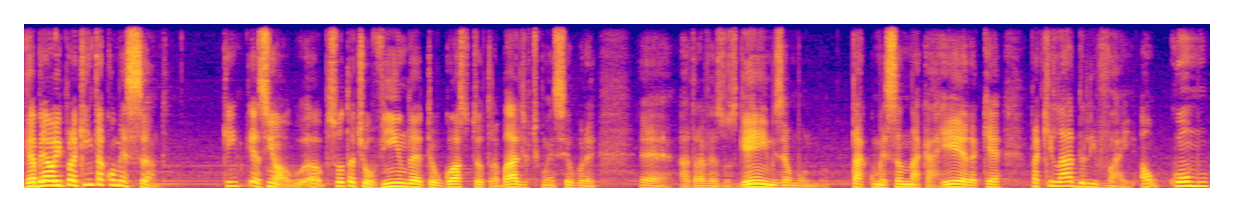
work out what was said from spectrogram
Gabriel, e para quem tá começando? Quem, assim, ó, a pessoa tá te ouvindo, é teu, gosta do teu trabalho, que te conheceu por aí, é, através dos games, é um, tá começando na carreira, quer para que lado ele vai? Como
